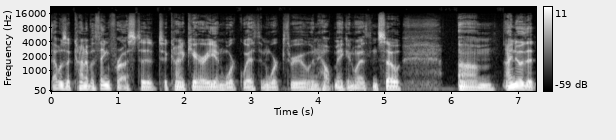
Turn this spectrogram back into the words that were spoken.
that was a kind of a thing for us to, to kind of carry and work with and work through and help Megan with. And so um, I know that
